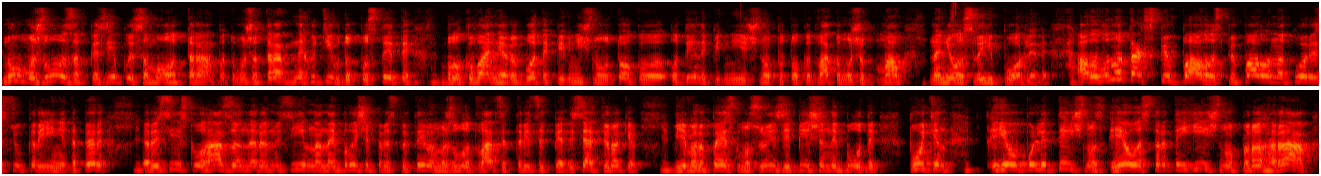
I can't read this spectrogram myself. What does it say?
ну можливо, за вказівкою самого Трампа, тому що Трамп не хотів допустити блокування роботи Північного току 1 і Північного потоку 2, тому що мав на нього свої погляди. Але воно так співпало, співпало на користь Україні. Тепер російського газу енергоносіїв на найближчі перспективи, можливо, 20, 30, 50 років в Європейському Союзі більше не буде. Путін геополітично, геостратегічно програв,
